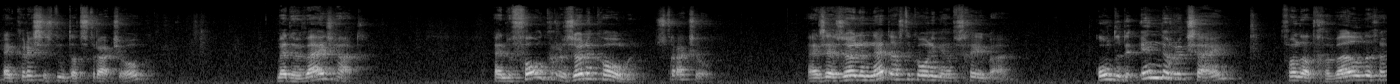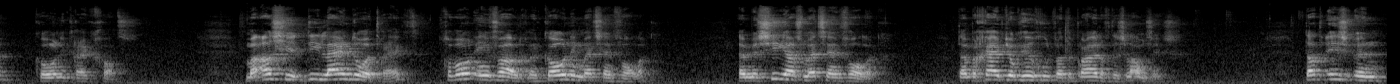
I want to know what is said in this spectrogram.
en Christus doet dat straks ook, met een wijs hart. En de volkeren zullen komen, straks ook. En zij zullen, net als de koningen van Sheba, onder de indruk zijn van dat geweldige koninkrijk Gods. Maar als je die lijn doortrekt, gewoon eenvoudig, een koning met zijn volk, een messias met zijn volk, dan begrijp je ook heel goed wat de bruiloft des lams is. Dat is een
